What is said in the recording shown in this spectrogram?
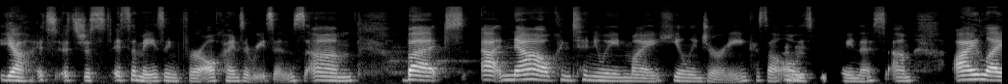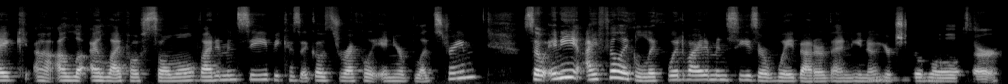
yeah, it's it's just it's amazing for all kinds of reasons. Um, but uh, now continuing my healing journey because I'll mm-hmm. always be doing this. Um, I like uh, a, a liposomal vitamin C because it goes directly in your bloodstream. So any, I feel like liquid vitamin C's are way better than you know your mm-hmm. chewables or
